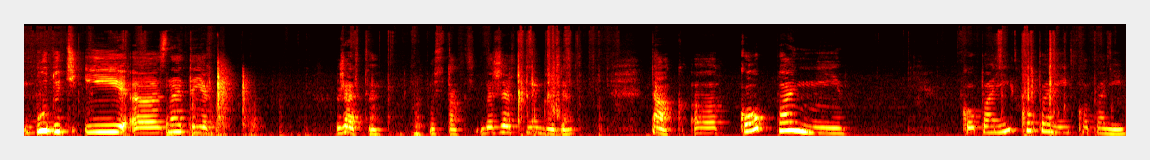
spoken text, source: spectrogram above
будуть і, е, знаєте, як жертви. Ось так. Без жертв не буде. Так, е, копані. Копані, копані, копані.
